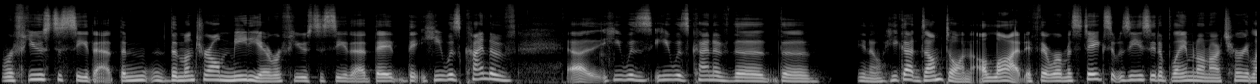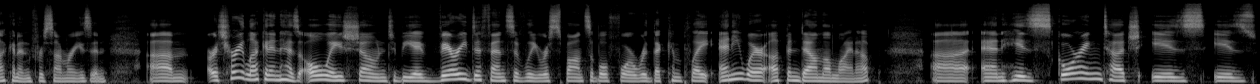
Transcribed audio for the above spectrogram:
refused to see that. the The Montreal media refused to see that. They, they he was kind of uh, he was he was kind of the the you know, he got dumped on a lot. If there were mistakes, it was easy to blame it on Artturi Lehkonen for some reason. Um, Lehkonen has always shown to be a very defensively responsible forward that can play anywhere up and down the lineup. Uh, and his scoring touch is is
